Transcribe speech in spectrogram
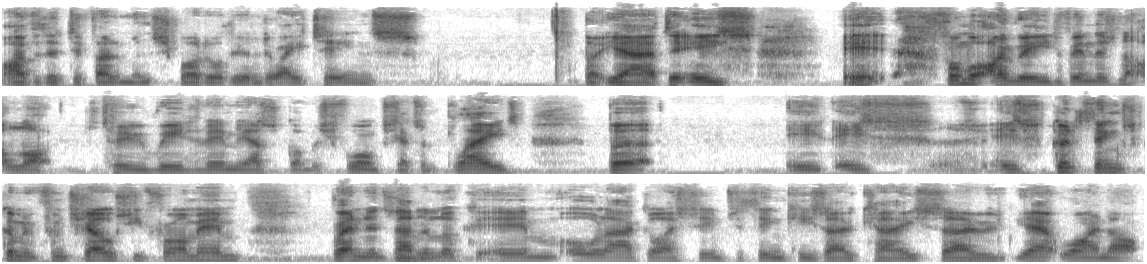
either the development squad or the under 18s. But yeah, he's it, from what I read of him. There's not a lot to read of him. He hasn't got much form because he hasn't played, but he's, he's good things coming from Chelsea from him. Brendan's had a hmm. look at him. All our guys seem to think he's okay. So yeah, why not?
